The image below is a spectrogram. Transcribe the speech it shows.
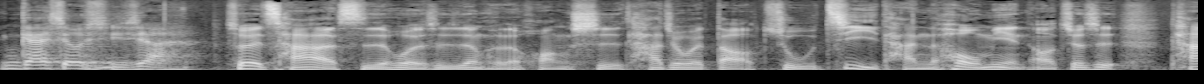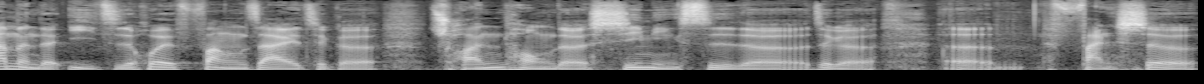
应该休息一下。所以查尔斯或者是任何的皇室，他就会到主祭坛的后面哦，就是他们的椅子会放在这个传统的西敏寺的这个呃反射。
